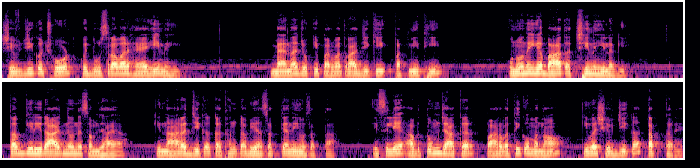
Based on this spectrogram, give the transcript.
शिवजी को छोड़ कोई दूसरा वर है ही नहीं। मैना, जो कि पर्वतराज जी की पत्नी थी, उन्होंने यह बात अच्छी नहीं लगी। तब गिरिराज ने उन्हें समझाया कि नारद जी का कथन कभी असत्य नहीं हो सकता, इसलिए अब तुम जाकर पार्वती को मनाओ कि वह शिवजी का तप करें।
